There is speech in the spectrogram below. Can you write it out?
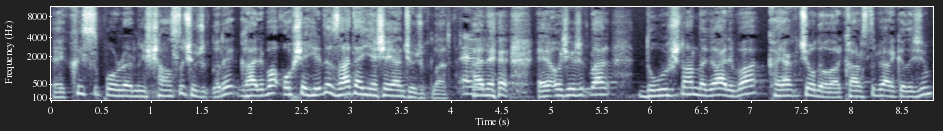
E, kış sporlarının şanslı çocukları galiba o şehirde zaten yaşayan çocuklar. Evet. Hani e, o çocuklar doğuştan da galiba kayakçı oluyorlar. Karslı bir arkadaşım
